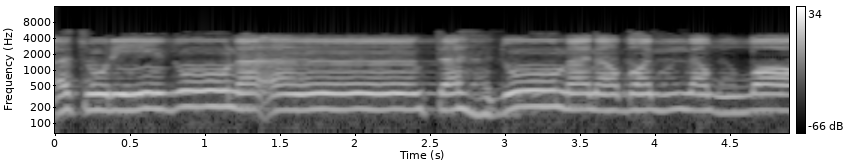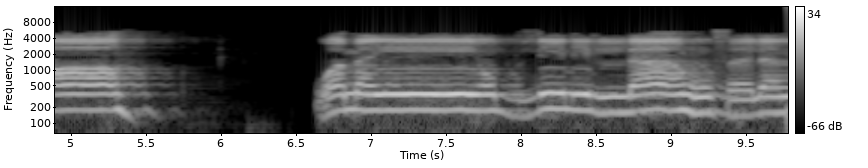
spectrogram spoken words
أتريدون أن تهدوا من ضل الله ومن يضلل الله فلن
